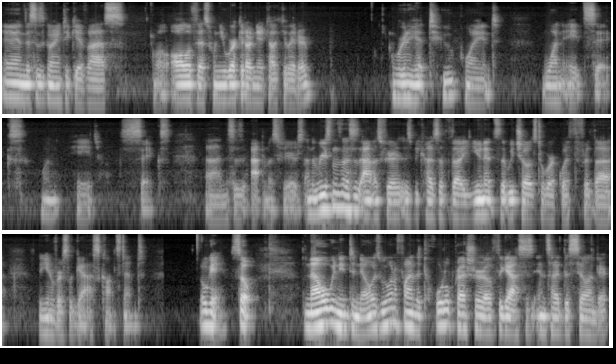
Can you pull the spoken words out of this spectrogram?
And this is going to give us, well, all of this when you work it out in your calculator we're going to get 2.186. 186. Uh, and this is atmospheres. And the reason this is atmospheres is because of the units that we chose to work with for the, the universal gas constant. Okay, so now what we need to know is we want to find the total pressure of the gases inside the cylinder.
